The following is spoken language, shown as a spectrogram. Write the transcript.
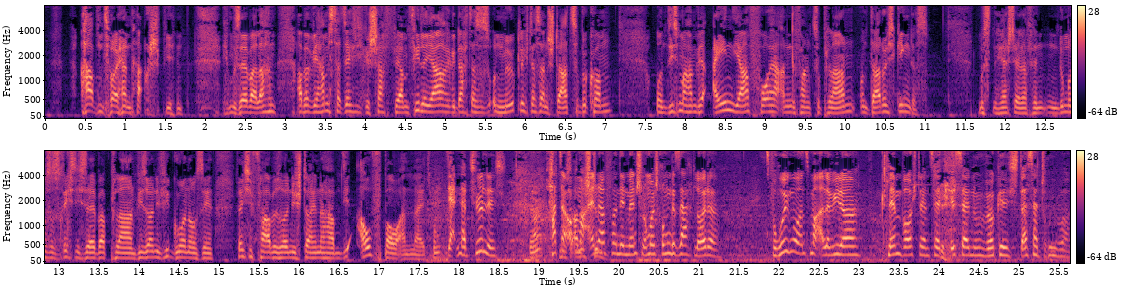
Abenteuer nachspielen. Ich muss selber lachen. Aber wir haben es tatsächlich geschafft. Wir haben viele Jahre gedacht, das ist unmöglich, das an den Start zu bekommen. Und diesmal haben wir ein Jahr vorher angefangen zu planen und dadurch ging das. Du musst einen Hersteller finden, du musst es richtig selber planen. Wie sollen die Figuren aussehen? Welche Farbe sollen die Steine haben? Die Aufbauanleitung. Ja, natürlich. Ja, Hatte auch mal alles einer stimmen. von den Menschen um euch rum gesagt, Leute, jetzt beruhigen wir uns mal alle wieder. Klemmbaustein-Set ist ja nun wirklich, das ist ja drüber.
